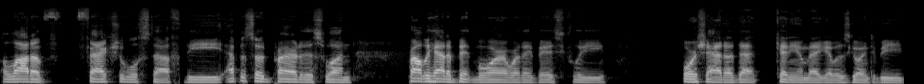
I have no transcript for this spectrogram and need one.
a lot of factual stuff. The episode prior to this one probably had a bit more where they basically foreshadowed that Kenny Omega was going to be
